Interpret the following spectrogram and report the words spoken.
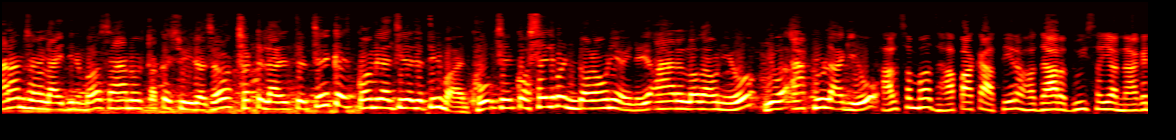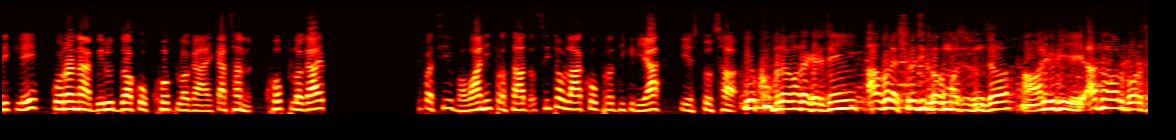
आरामसँग लगाइदिनु भयो सानो टक्कै सुई रहेछ सट्टै लाग्यो चाहिँ कमिलाल चिरा जति पनि भएन। खोप चाहिँ कसैले पनि डराउने होइन यो आएर लगाउने हो यो आफ्नो लागि हो। हालसम्म झापाका तेह्र हजार दुई सय नागरिकले कोरोना विरूद्धको खोप लगाएका छन्। खोप लगाए पछि भवानी प्रसाद सिटौलाको प्रतिक्रिया यस्तो छ। यो खोप लगाउँदाखेरि चाहिँ आफूलाई सुरक्षित भएको महसुस हुन्छ। अलिकति आत्मबल बढ्छ।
